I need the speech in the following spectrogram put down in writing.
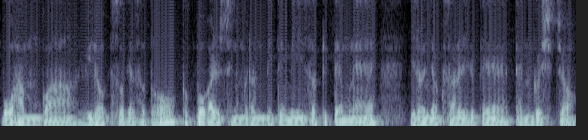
모함과 위협 속에서도 극복할 수 있는 그런 믿음이 있었기 때문에 이런 역사를 이렇게 된 것이죠.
